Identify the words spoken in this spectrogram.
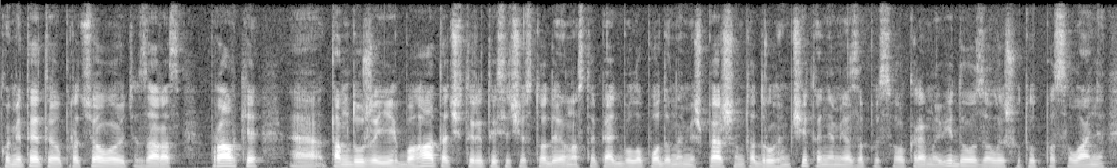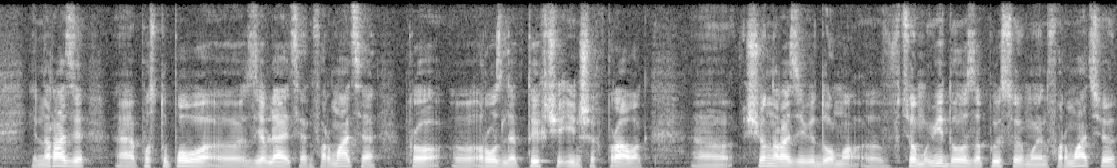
Комітети опрацьовують зараз правки. Е, Там дуже їх багато. 4195 було подано між першим та другим читанням. Я записував окреме відео, залишу тут посилання. І наразі е, поступово з'являється інформація про е, розгляд тих чи інших правок. Е, Що наразі відомо? Е, В цьому відео записуємо інформацію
